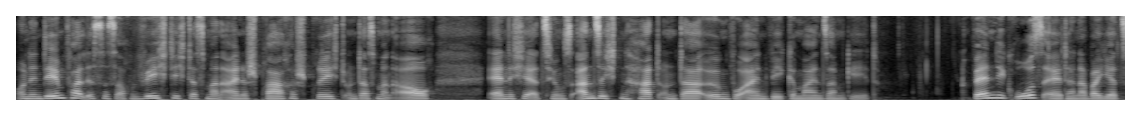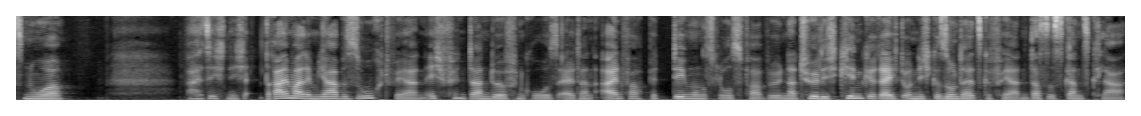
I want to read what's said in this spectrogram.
Und in dem Fall ist es auch wichtig, dass man eine Sprache spricht und dass man auch ähnliche Erziehungsansichten hat und da irgendwo einen Weg gemeinsam geht. Wenn die Großeltern aber jetzt nur weiß ich nicht, dreimal im Jahr besucht werden. Ich finde, dann dürfen Großeltern einfach bedingungslos verwöhnen. Natürlich kindgerecht und nicht gesundheitsgefährdend, das ist ganz klar.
